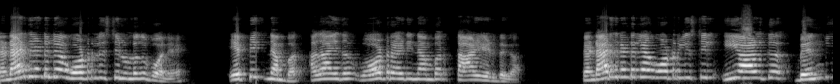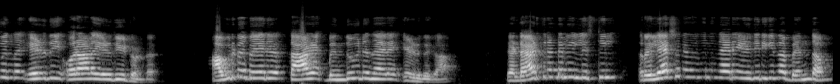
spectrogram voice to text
രണ്ടായിരത്തി രണ്ടിലെ വോട്ടർ ലിസ്റ്റിൽ ഉള്ളതുപോലെ എപ്പിക് നമ്പർ അതായത് വോട്ടർ ഐ ഡി നമ്പർ താഴെ എഴുതുക. രണ്ടായിരത്തി രണ്ടിലെ വോട്ടർ ലിസ്റ്റിൽ ഈ ആൾക്ക് ബന്ധു എന്ന് എഴുതി ഒരാളെ എഴുതിയിട്ടുണ്ട്. അവരുടെ പേര് താഴെ ബന്ധുവിന്റെ നേരെ എഴുതുക. രണ്ടായിരത്തി രണ്ടിലെ ലിസ്റ്റിൽ റിലേഷൻ എന്നതിന് നേരെ എഴുതിയിരിക്കുന്ന ബന്ധം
